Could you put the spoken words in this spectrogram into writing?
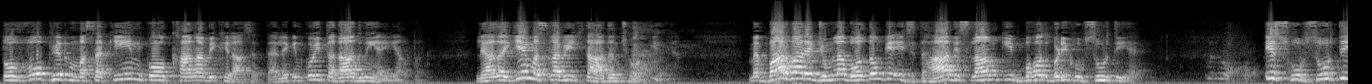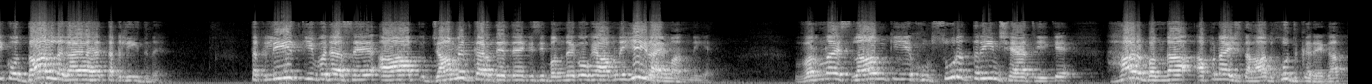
تو وہ پھر مساکین کو کھانا بھی کھلا سکتا ہے، لیکن کوئی تعداد نہیں آئی یہاں پر۔ لہذا یہ مسئلہ بھی اجتہادن چھوڑ دیا گیا۔ میں بار بار ایک جملہ بولتا ہوں کہ اجتہاد اسلام کی بہت بڑی خوبصورتی ہے۔ اس خوبصورتی کو دال لگایا ہے تقلید نے۔ تقلید کی وجہ سے آپ جامد کر دیتے ہیں کسی بندے کو کہ آپ نے یہی رائے ماننی ہے۔ ورنہ اسلام کی یہ خوبصورت ترین شہ تھی کہ ہر بندہ اپنا اجتہاد خود کرے گا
